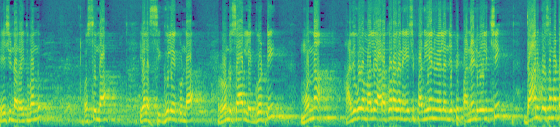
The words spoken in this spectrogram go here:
వేసిండా రైతు బంధు? వస్తుందా? ఇలా సిగ్గు లేకుండా రెండు సార్లు ఎగ్గొట్టి మొన్న అది కూడా మళ్ళీ అరకొరగానే వేసి పదిహేను వేలు అని చెప్పి పన్నెండు వేలు ఇచ్చి దానికోసమట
